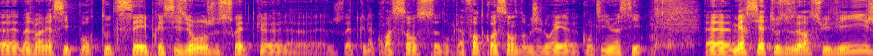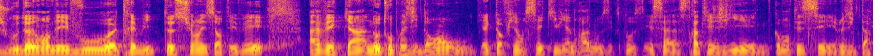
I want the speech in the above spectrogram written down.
euh, Benjamin, merci pour toutes ces précisions. Je souhaite que la, je souhaite que la croissance, donc la forte croissance, donc Genouet euh, continue ainsi. Euh, merci à tous de nous avoir suivis. Je vous donne rendez-vous euh, très vite sur Investisseur TV avec un autre président ou directeur financier qui viendra nous exposer sa stratégie et commenter ses résultats.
